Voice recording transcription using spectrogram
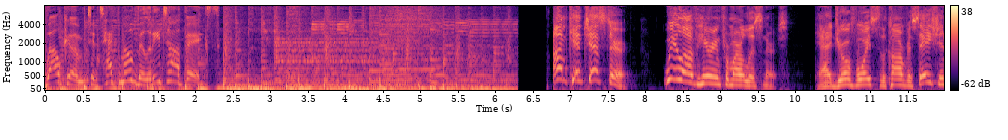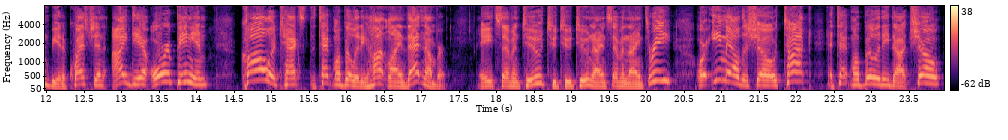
Welcome to Tech Mobility Topics. I'm Ken Chester. We love hearing from our listeners. To add your voice to the conversation, be it a question, idea, or opinion, call or text the Tech Mobility Hotline, that number, 872-222-9793, or email the show, talk at techmobility.show,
